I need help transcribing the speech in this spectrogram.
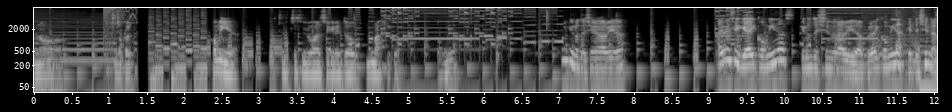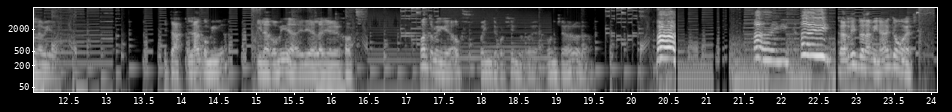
No... no Comida. Este, este, es el lugar secreto mágico. ¿Comida? ¿Por qué no te llena la vida? Hay veces que hay comidas que no te llenan la vida, pero hay comidas que te llenan la vida. Está la comida y la comida, diría el Lionel Hawks. ¿Cuánto me queda? Uf, 20% todavía, concha de la ¡Ah! ¡Ay! ¡Ay! Carlito la mina, a ver cómo es.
